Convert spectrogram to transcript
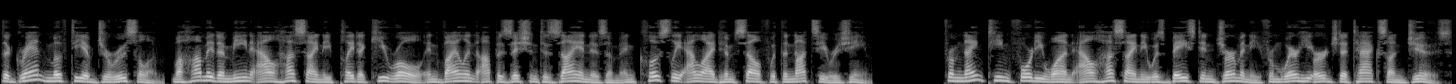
The Grand Mufti of Jerusalem, Muhammad Amin al-Husayni played a key role in violent opposition to Zionism and closely allied himself with the Nazi regime. From 1941 al-Husayni was based in Germany from where he urged attacks on Jews.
